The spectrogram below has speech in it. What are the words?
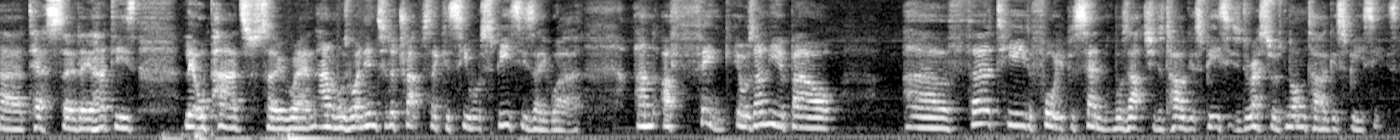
uh, test. So they had these little pads, so when animals went into the traps, they could see what species they were and I think it was only about uh, 30 to 40% was actually the target species. The rest was non-target species,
